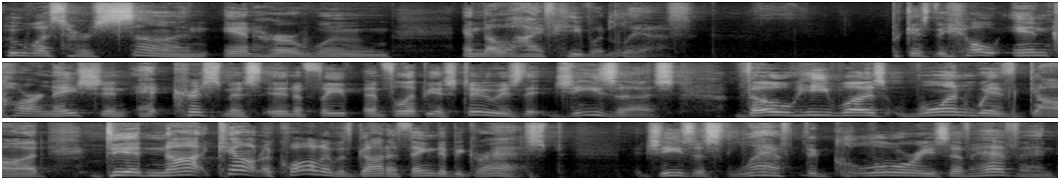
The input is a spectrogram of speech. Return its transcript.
who was her son in her womb and the life he would live. Because the whole incarnation at Christmas in Philippians 2 is that Jesus, though he was one with God, did not count equality with God a thing to be grasped. Jesus left the glories of heaven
